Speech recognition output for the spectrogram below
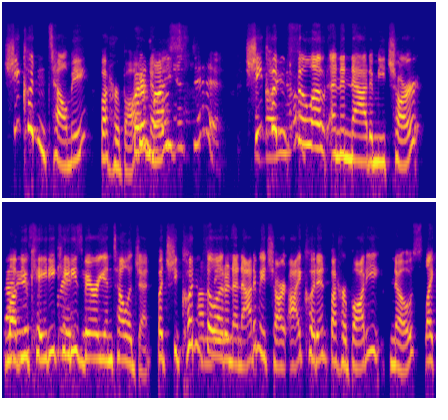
She couldn't tell me, but her body but her knows. Body just did it. She couldn't fill out an anatomy chart. That Love you, Katie. Crazy. Katie's very intelligent, but she couldn't Amazing. fill out an anatomy chart. I couldn't, but her body knows. Like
